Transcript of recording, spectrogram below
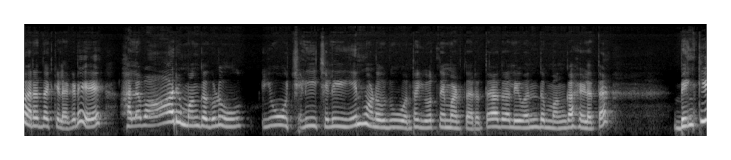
ಮರದ ಕೆಳಗಡೆ ಹಲವಾರು ಮಂಗಗಳು, ಅಯ್ಯೋ, ಚಳಿ ಚಳಿ, ಏನು ಮಾಡೋದು ಅಂತ ಯೋಚನೆ ಮಾಡ್ತಾ ಇರುತ್ತೆ. ಅದರಲ್ಲಿ ಒಂದು ಮಂಗ ಹೇಳುತ್ತೆ, ಬೆಂಕಿ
